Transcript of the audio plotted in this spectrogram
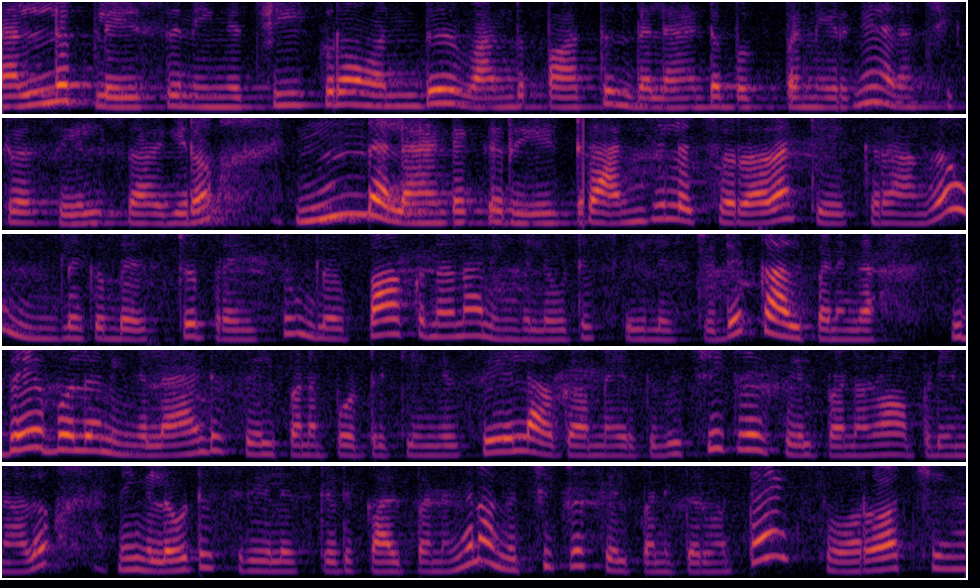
நல்ல பிளேஸு நீங்கள் சீக்கிரம் வந்து வந்து பார்த்து இந்த லேண்டை புக் பண்ணிடுங்க ஏன்னா சீக்கிரம் சேல்ஸ் ஆகிரும். இந்த லேண்டுக்கு ரேட் அஞ்சு லட்ச ரூபா தான் கேட்குறாங்க உங்களுக்கு பெஸ்ட்டு ப்ரைஸ் உங்களுக்கு பார்க்கணுன்னா நீங்கள் லோட்டஸ் ரியல் எஸ்டேட்டு கால் பண்ணுங்கள் இதே போல் நீங்கள் லேண்டு சேல் பண்ண போட்டிருக்கீங்க சேல் ஆகாமல் இருக்குது சீக்கிரம் சேல் பண்ணணும் அப்படின்னாலும் நீங்கள் லோட்டஸ் ரியல் எஸ்டேட்டுக்கு கால் பண்ணுங்கள் நாங்கள் சீக்கிரம் சேல் பண்ணி தருவோம். தேங்க்ஸ் ஃபார் வாட்சிங்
